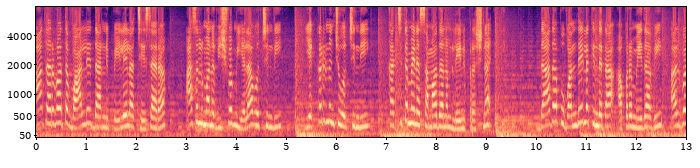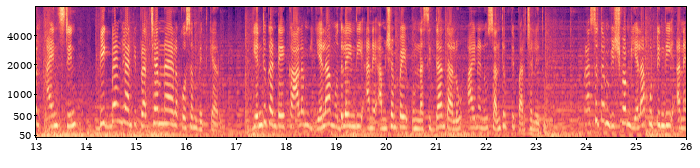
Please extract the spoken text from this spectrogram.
ఆ తర్వాత వాళ్ళే దాన్ని పేలేలా చేశారా? అసలు మన విశ్వం ఎలా వచ్చింది? ఎక్కడి నుంచి వచ్చింది? ఖచ్చితమైన సమాధానం లేని ప్రశ్న ఇది. దాదాపు వందేళ్ళ కిందట అపర మేధావి అల్బన్ ఐన్స్టీన్ బిగ్ బ్యాంగ్ లాంటి ప్రత్యామ్నాయాల కోసం వెతికారు. ఎందుకంటే కాలం ఎలా మొదలైంది అనే అంశంపై ఉన్న సిద్ధాంతాలు ఆయనను సంతృప్తిపరచలేదు. ప్రస్తుతం విశ్వం ఎలా పుట్టింది అనే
